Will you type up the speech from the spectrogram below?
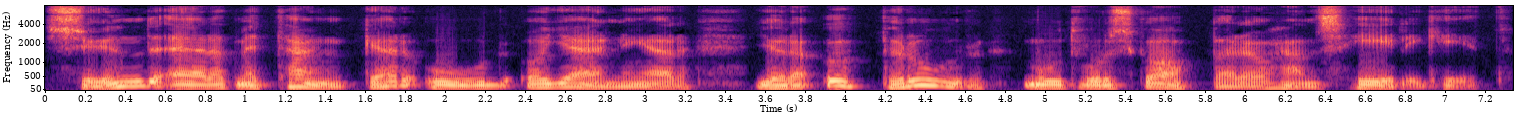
Synd är att med tankar, ord och gärningar göra uppror mot vår skapare och hans helighet.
